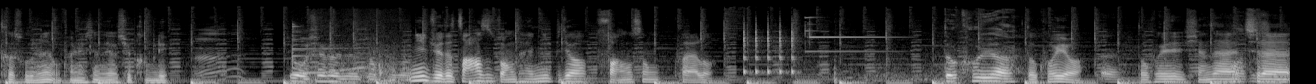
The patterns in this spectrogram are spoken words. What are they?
特殊的任务，反正现在要去棚里。就我现在这个状态吗？你觉得咋子状态你比较放松快乐？都可以啊。都可以哦，嗯都可以。现在起来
